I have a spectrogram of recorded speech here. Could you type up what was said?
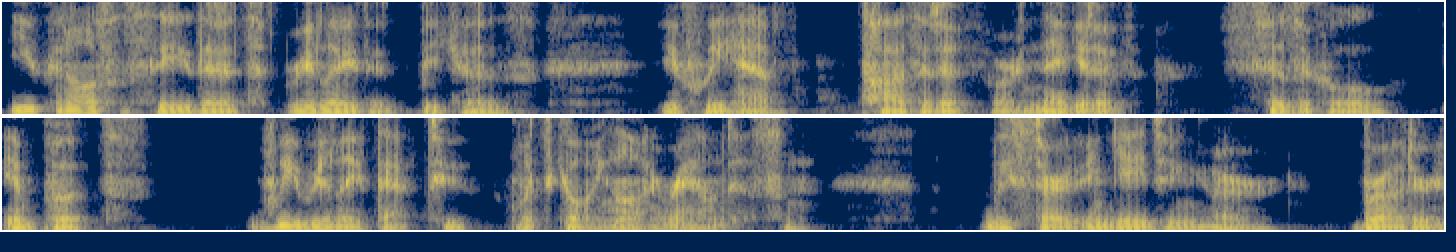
you can also see that it's related because if we have positive or negative physical inputs, we relate that to what's going on around us. And we start engaging our broader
